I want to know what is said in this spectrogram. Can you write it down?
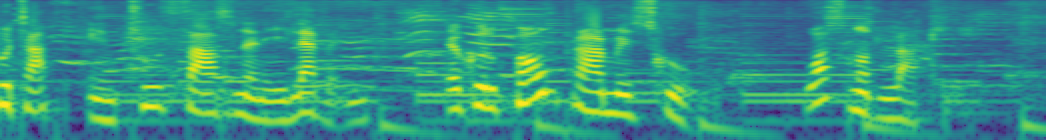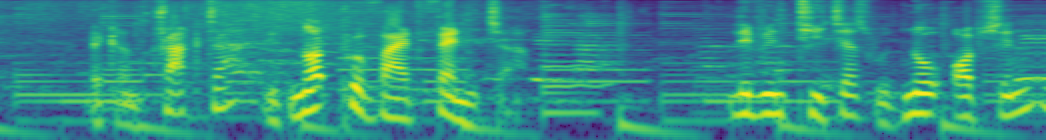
Put up in 2011, the Kulkpong Primary School was not lucky. The contractor did not provide furniture, leaving teachers with no option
